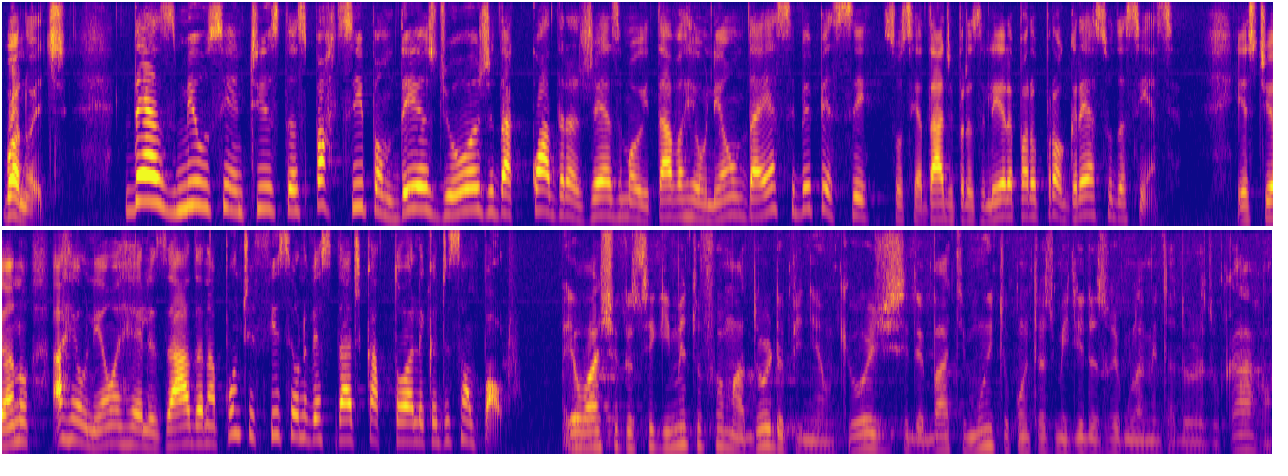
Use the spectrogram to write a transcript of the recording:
Boa noite. 10 mil cientistas participam desde hoje da 48ª reunião da SBPC, Sociedade Brasileira para o Progresso da Ciência. Este ano, a reunião é realizada na Pontifícia Universidade Católica de São Paulo. Eu acho que o segmento formador de opinião, que hoje se debate muito contra as medidas regulamentadoras do carro,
